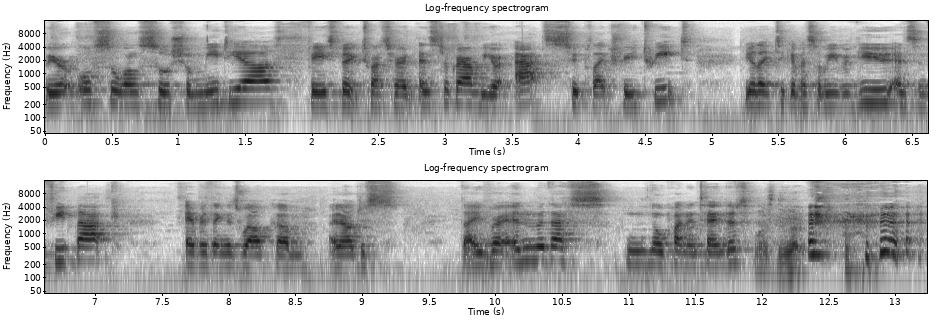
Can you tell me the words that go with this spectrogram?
We are also on social media Facebook, Twitter, and Instagram. We are at Suplex Retweet. If you'd like to give us a wee review and some feedback, everything is welcome. And I'll just dive right in with this, no pun intended. Let's do it.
